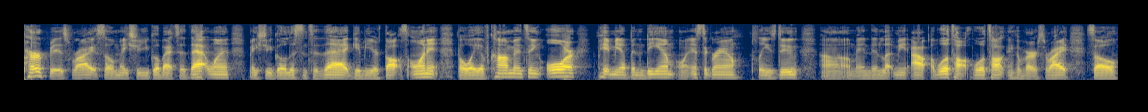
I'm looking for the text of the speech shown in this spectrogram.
purpose, right? So make sure you go back to that one. Make sure you go listen to that. Give me your thoughts on it by way of commenting or hit me up in the DM on Instagram. Please do. Um, and then let me out. We'll talk. We'll talk and converse, right? So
